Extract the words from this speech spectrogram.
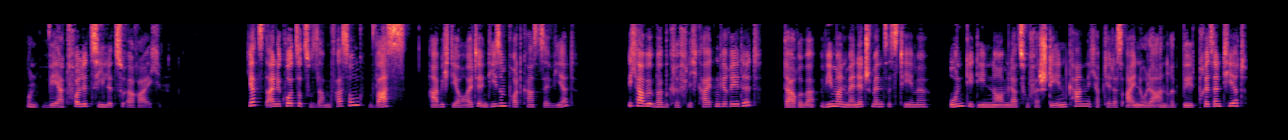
und wertvolle Ziele zu erreichen. Jetzt eine kurze Zusammenfassung. Was habe ich dir heute in diesem Podcast serviert? Ich habe über Begrifflichkeiten geredet, darüber, wie man Managementsysteme und die DIN-Normen dazu verstehen kann. Ich habe dir das eine oder andere Bild präsentiert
